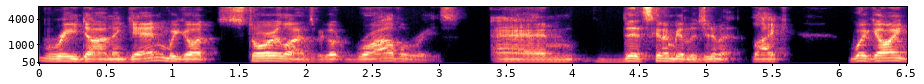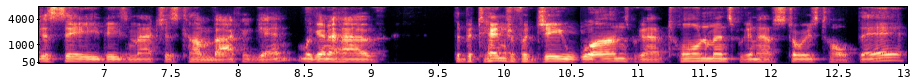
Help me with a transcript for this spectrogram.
redone again. We got storylines, we got rivalries, and that's going to be legitimate. Like we're going to see these matches come back again. We're going to have the potential for G1s. We're going to have tournaments. We're going to have stories told there.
